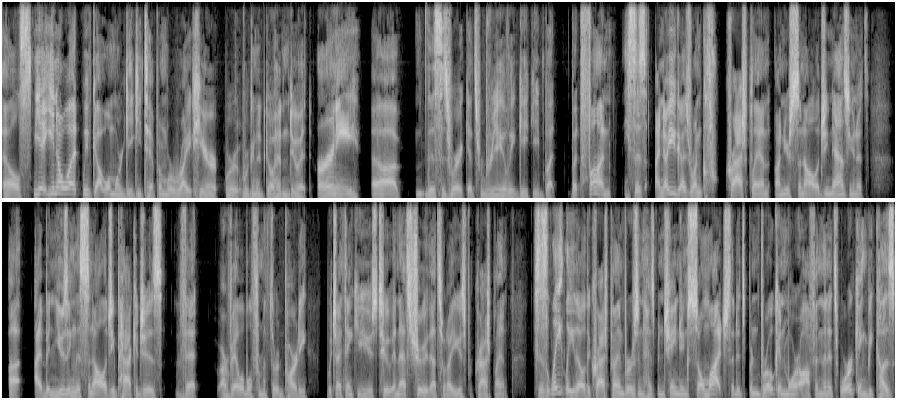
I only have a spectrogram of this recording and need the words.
else? Yeah, you know what? We've got one more geeky tip and we're right here. We're, we're going to go ahead and do it. Ernie, uh, this is where it gets really geeky, but, but fun. He says, I know you guys run CrashPlan on your Synology NAS units. Uh, I've been using the Synology packages that are available from a third party, which I think you use too. And that's true. That's what I use for CrashPlan. He says, lately, though, the CrashPlan version has been changing so much that it's been broken more often than it's working because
